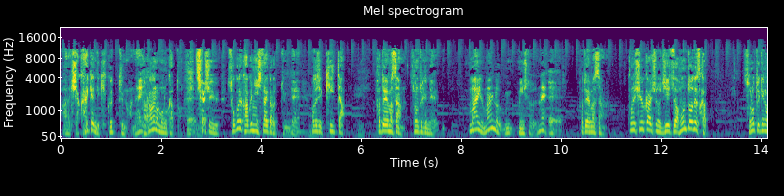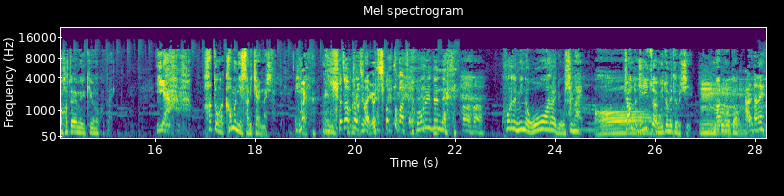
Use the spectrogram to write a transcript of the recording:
あの記者会見で聞くっていうのはねい。かがなものかと、しかしそこで確認したいからっていうんで私聞いた。鳩山さんその時ね前の前の民主党でね、鳩山さんこの週刊誌の事実は本当ですか？その時の鳩山幸夫の答え。いやー鳩がカムにされちゃいました。お前、宮沢と一枚よ。ちょっと待って。これでね、これでみんな大笑いでおしまい。ちゃんと事実は認めてるし、丸ごと。あれだね、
